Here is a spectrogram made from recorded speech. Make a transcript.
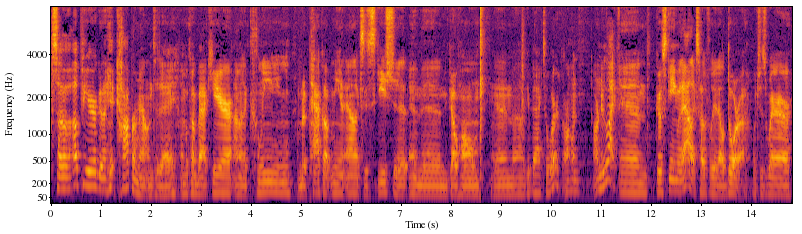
so up here, gonna hit Copper Mountain today. I'm gonna come back here, I'm gonna clean, I'm gonna pack up me and Alex's ski shit, and then go home and uh, get back to work on our new life and go skiing with Alex, hopefully at Eldora, which is where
